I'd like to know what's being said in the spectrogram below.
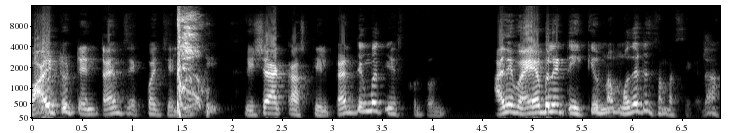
ఫైవ్ టు టెన్ టైమ్స్ ఎక్కువ చెల్లించి విశాఖ స్టీల్ ప్లాంట్ దిగుమతి చేసుకుంటుంది. అది వయబిలిటీకి ఉన్న మొదటి సమస్య కదా.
